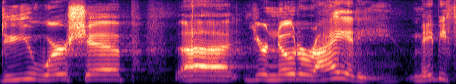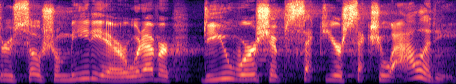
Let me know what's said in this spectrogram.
Do you worship uh, your notoriety, maybe through social media or whatever? Do you worship sec- your sexuality?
